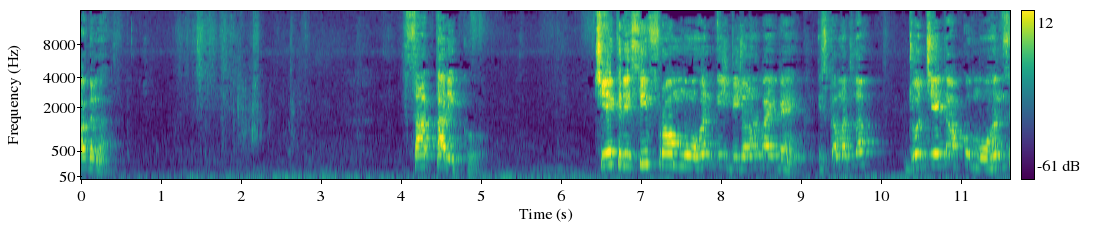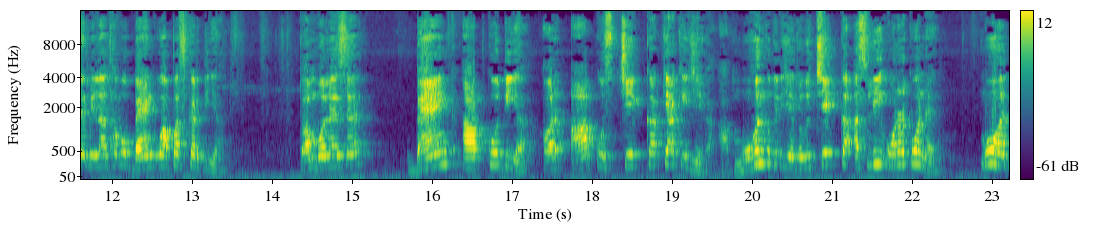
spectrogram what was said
अगला। सात तारीख को cheque receive from Mohan is dishonour by bank इसका मतलब जो चेक आपको मोहन से मिला था, वो बैंक वापस कर दिया। तो हम बोले सर बैंक आपको दिया और आप उस चेक का क्या कीजिएगा? आप मोहन को दे दीजिए, क्योंकि चेक का असली ओनर कौन है? मोहन।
